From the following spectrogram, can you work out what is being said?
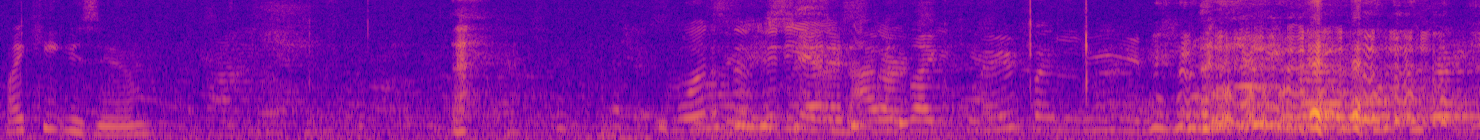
Why can't you zoom? Once the video starts, I was like, maybe if I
